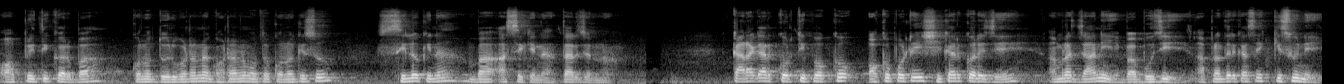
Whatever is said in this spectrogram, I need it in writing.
অপ্রীতিকর বা কোনো দুর্ঘটনা ঘটানোর মতো কোনো কিছু ছিল কিনা বা আছে কিনা তার জন্য। কারাগার কর্তৃপক্ষ অকপটেই স্বীকার করে যে আমরা জানি বা বুঝি আপনাদের কাছে কিছু নেই,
